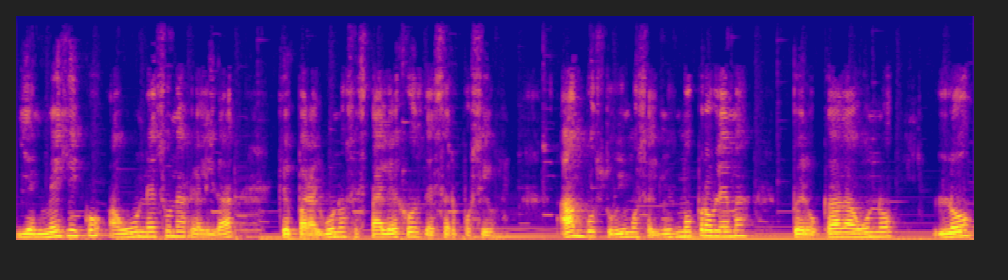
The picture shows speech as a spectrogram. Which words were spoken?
y en México aún es una realidad que para algunos está lejos de ser posible. Ambos tuvimos el mismo problema, pero cada uno lo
